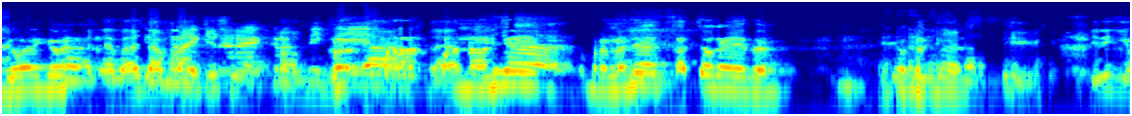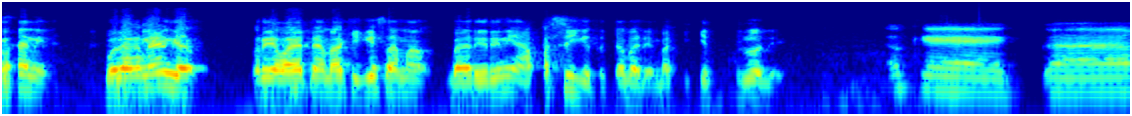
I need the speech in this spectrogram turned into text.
Gimana, gimana? Ada bahasa Perancis nih. Pernahnya, pernahnya kacau kayak itu. Jadi gimana nih? Boleh kenalin nggak riwayatnya Mbak Kiki sama Mbak Riri ini apa sih gitu? Coba deh Mbak Kiki dulu deh. Oke, okay. uh, eh,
